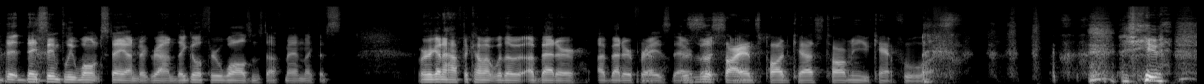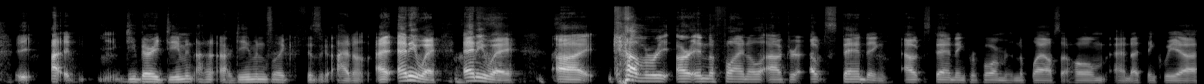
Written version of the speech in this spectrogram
they they simply won't stay underground. They go through walls and stuff, man. Like this we're gonna have to come up with a, a better a better phrase yeah, there. This but... is a science podcast, Tommy. You can't fool us. you, I, do you bury demon? are demons like physical? I don't. I, anyway, anyway, uh, Cavalry are in the final after outstanding, outstanding performance in the playoffs at home, and I think we, uh,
